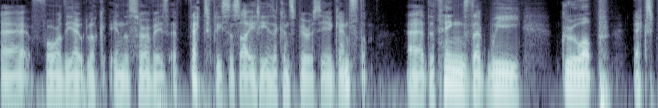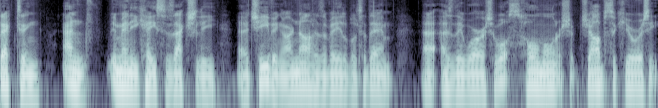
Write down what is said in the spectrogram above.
uh, for the outlook in the surveys. Effectively, society is a conspiracy against them. Uh, the things that we grew up expecting and in many cases actually achieving are not as available to them uh, as they were to us. Home ownership, job security,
